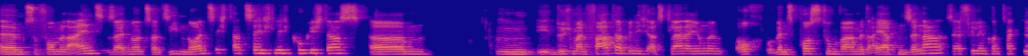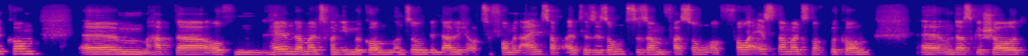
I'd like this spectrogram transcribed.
Ähm, zur Formel 1 seit 1997 tatsächlich gucke ich das. Ähm, durch meinen Vater bin ich als kleiner Junge, auch wenn es posthum war, mit Ayrton Senna sehr viel in Kontakt gekommen. Ähm, habe da auch einen Helm damals von ihm bekommen und so und bin dadurch auch zur Formel 1, habe alte Saisonzusammenfassungen auf VHS damals noch bekommen äh, und das geschaut.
